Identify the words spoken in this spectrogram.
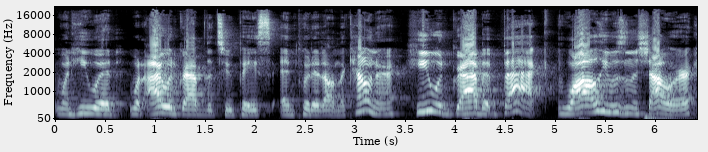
when he would when I would grab the toothpaste and put it on the counter, he would grab it back while he was in the shower.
